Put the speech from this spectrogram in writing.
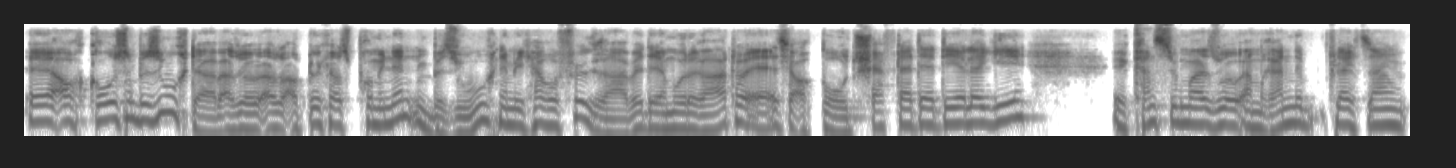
äh, auch großen Besuch da, also, also auch durchaus prominenten Besuch, nämlich Harro Füllgrabe, der Moderator. Er ist ja auch Botschafter der DLRG. Äh, kannst du mal so am Rande vielleicht sagen,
